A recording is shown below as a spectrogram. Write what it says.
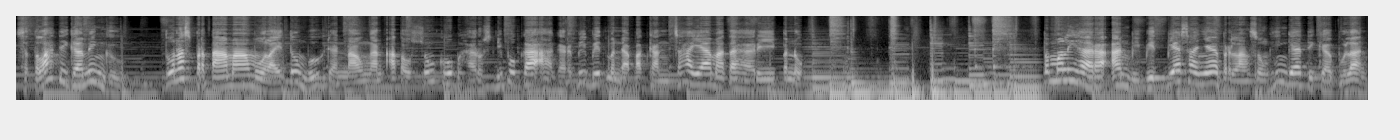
Setelah 3 minggu, tunas pertama mulai tumbuh dan naungan atau sungkup harus dibuka agar bibit mendapatkan cahaya matahari penuh. Pemeliharaan bibit biasanya berlangsung hingga 3 bulan.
